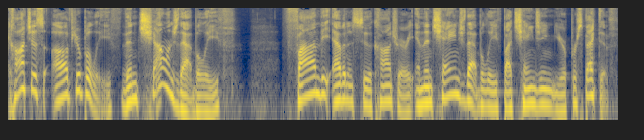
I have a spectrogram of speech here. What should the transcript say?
conscious of your belief, then challenge that belief find the evidence to the contrary, and then change that belief by changing your perspective.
